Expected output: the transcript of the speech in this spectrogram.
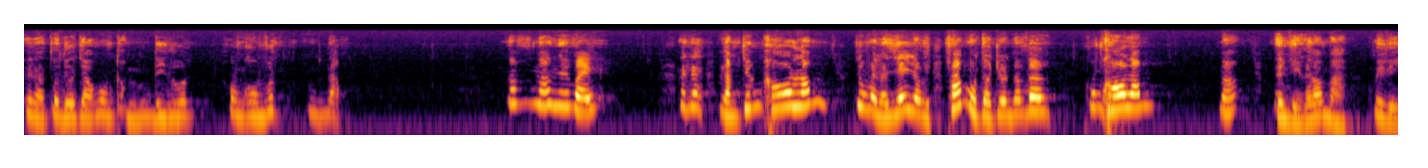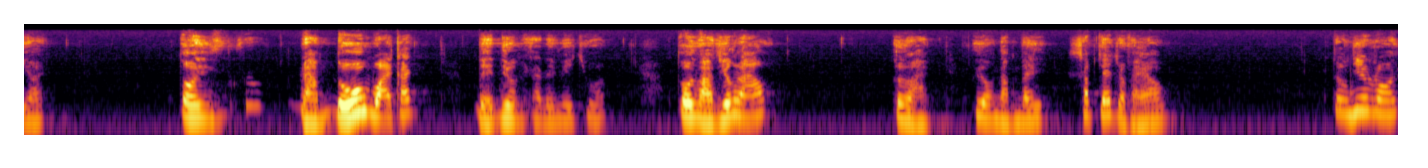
thế là tôi đưa cho ông, ông cầm đi luôn. Không không vứt đọc. Nó, nó như vậy. Làm chứng khó lắm chứ không phải là giấy đâu phát một tờ truyền đơn đơn cũng khó lắm. Đó. Nên vì cái đó mà, quý vị ơi, tôi làm đủ mọi cách để đưa người ta đến với Chúa. Tôi vào dưỡng lão. Tôi hỏi quý ông nằm đây, sắp chết rồi phải không? Tự nhiên rồi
